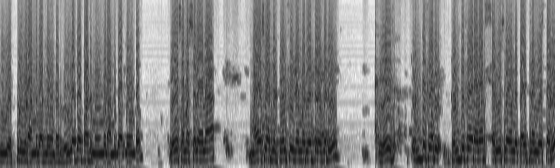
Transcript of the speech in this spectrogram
వీళ్ళు ఎప్పుడు కూడా అందుబాటులో ఉంటారు. వీళ్ళతో పాటు మేము కూడా అందుబాటులో ఉంటాం. ఏ సమస్యలైనా మహేష్ గారికి టోల్ ఫ్రీ నెంబర్ పెట్టారు ఒకటి a twenty four twenty four hours సర్వీస్లో ఉండే ప్రయత్నం చేస్తాడు.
